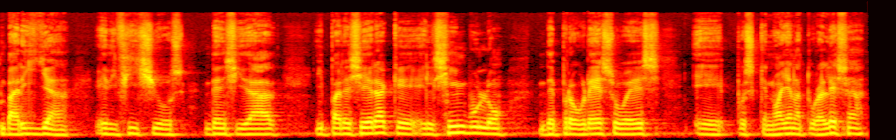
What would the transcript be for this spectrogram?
varilla, edificios, densidad, y pareciera que el símbolo de progreso es eh, pues que no haya naturaleza,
